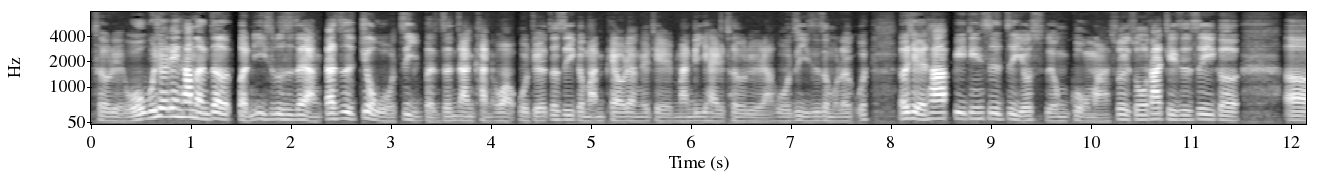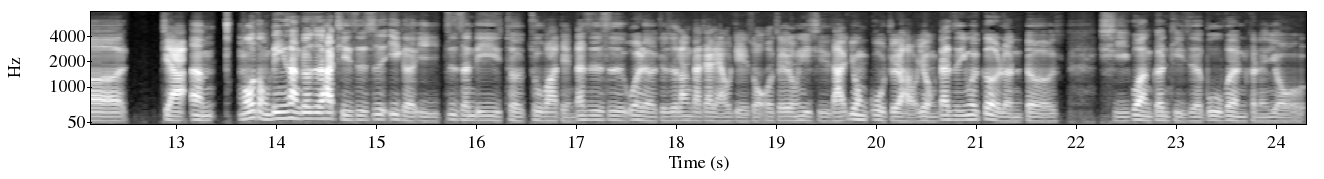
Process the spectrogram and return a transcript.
策略，我不确定他们的本意是不是这样，但是就我自己本身这样看的话，我觉得这是一个蛮漂亮而且蛮厉害的策略啦，我自己是这么认为。而且他毕竟是自己有使用过嘛，所以说他其实是一个呃。加嗯，某种定义上就是它其实是一个以自身利益的出发点，但是是为了就是让大家了解说哦，这些东西其实他用过觉得好用，但是因为个人的习惯跟体质的部分可能有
